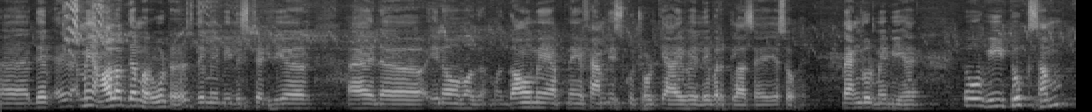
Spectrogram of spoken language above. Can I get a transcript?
all of them are voters they may be listed here and you know गाँव में अपने फैमिलीज़ को छोड़ के आए हुए लेबर क्लास है, ये सब है। बेंगलुरु में भी है। So we took some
